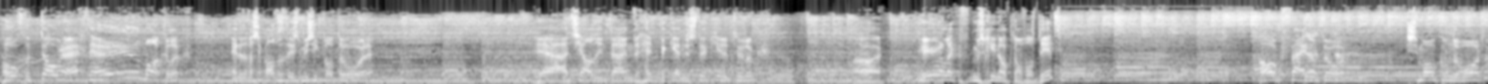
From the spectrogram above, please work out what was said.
hoge tonen echt heel makkelijk. En dat was ook altijd in muziek wel te horen. Ja, Child in Time, het bekende stukje natuurlijk. Ah, heerlijk. Misschien ook nog wel dit. Ook fijn om te horen. Smoke on the water.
